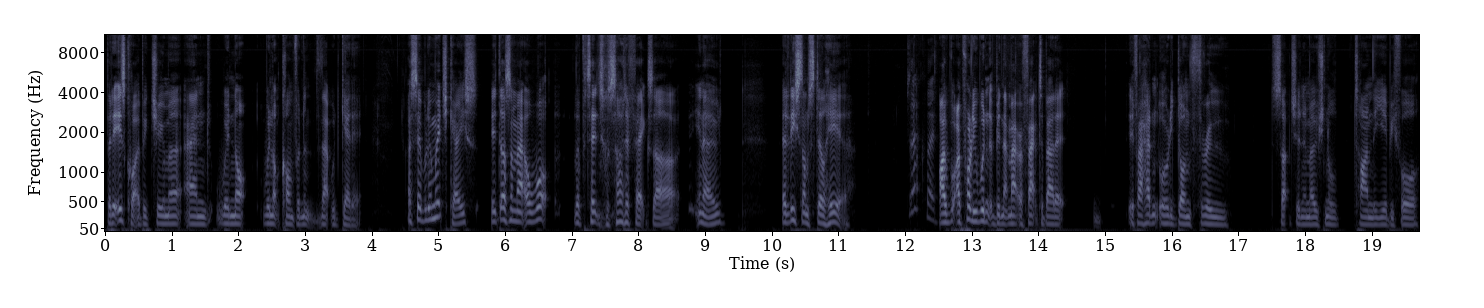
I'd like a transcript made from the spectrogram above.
but it is quite a big tumor, and we're not, we're not confident that, that would get it. I said, well, in which case, it doesn't matter what the potential side effects are. You know, at least I'm still here. Exactly. I, I probably wouldn't have been that matter of fact about it if I hadn't already gone through such an emotional time the year before.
